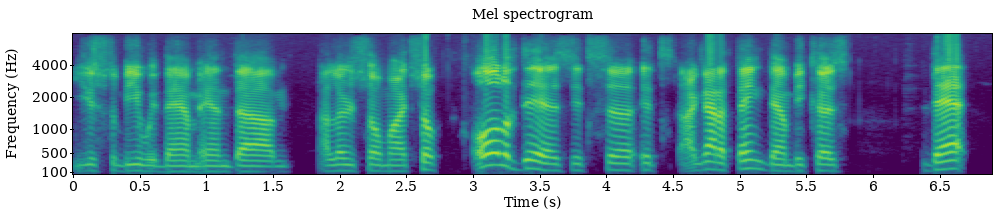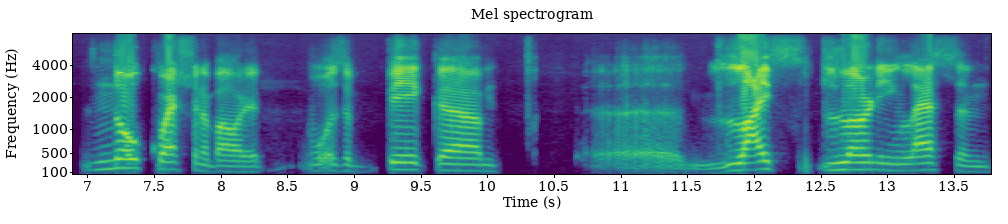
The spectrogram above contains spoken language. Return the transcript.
used to be with them, and um, I learned so much. So all of this, it's uh, it's I gotta thank them because that no question about it, was a big um, uh, life learning lesson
